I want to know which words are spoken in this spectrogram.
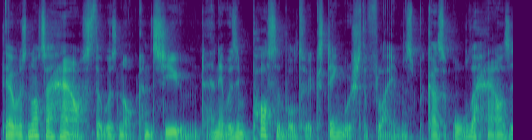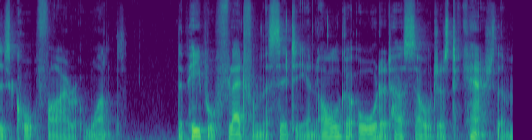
There was not a house that was not consumed, and it was impossible to extinguish the flames because all the houses caught fire at once. The people fled from the city, and Olga ordered her soldiers to catch them.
